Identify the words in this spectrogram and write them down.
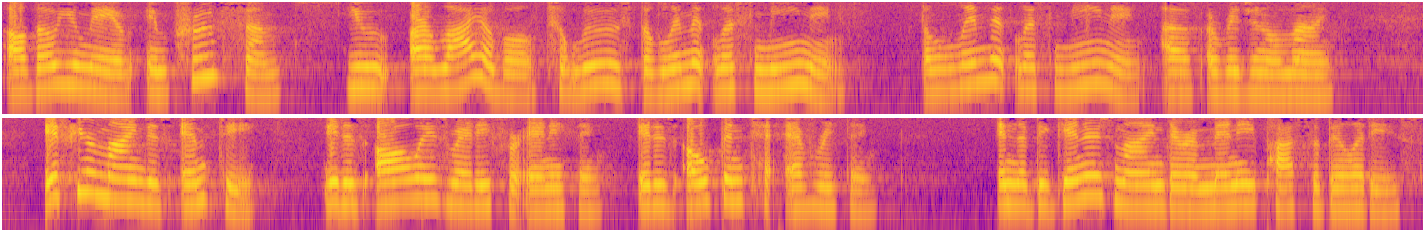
although you may improve some, you are liable to lose the limitless meaning, the limitless meaning of original mind. If your mind is empty, it is always ready for anything. It is open to everything. In the beginner's mind, there are many possibilities.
